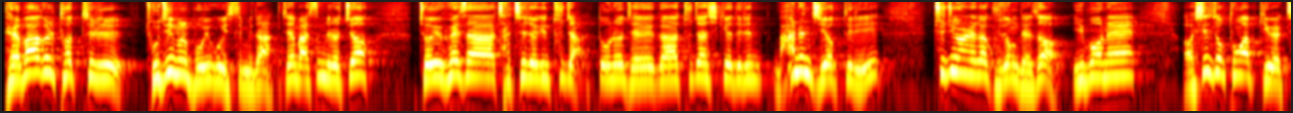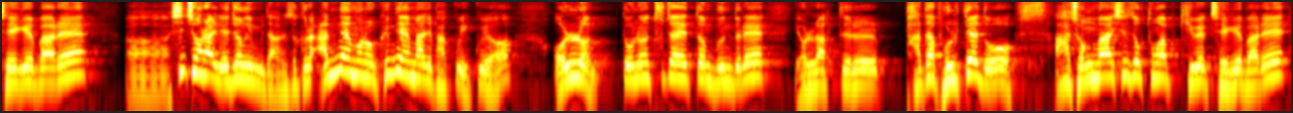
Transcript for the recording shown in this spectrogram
대박을 터트릴 조짐을 보이고 있습니다. 제가 말씀드렸죠? 저희 회사 자체적인 투자 또는 제가 투자시켜드린 많은 지역들이 추진위원회가 구성돼서 이번에 어, 신속통합기획 재개발에 어, 신청을 할 예정입니다. 그래서 그런 안내문을 굉장히 많이 받고 있고요. 언론 또는 투자했던 분들의 연락들을 받아볼 때도 아 정말 신속통합기획 재개발의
